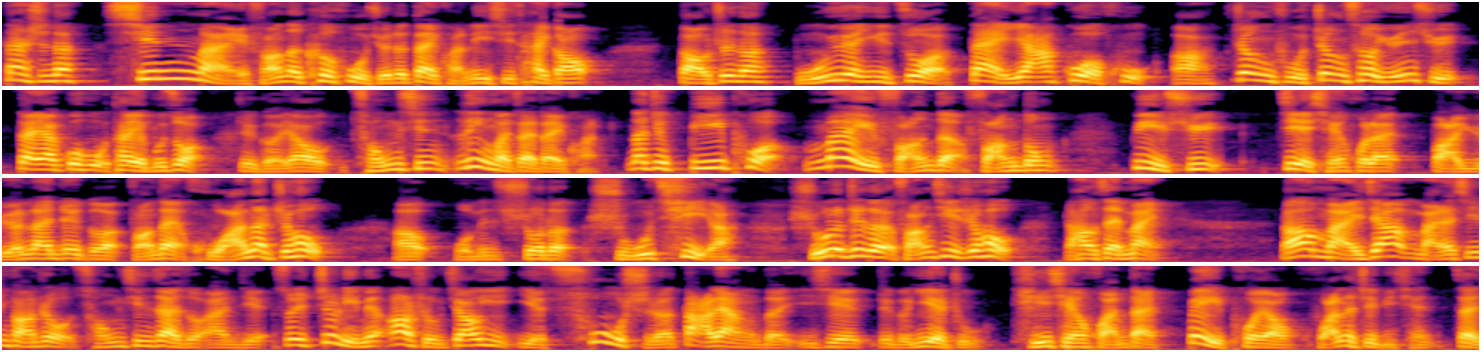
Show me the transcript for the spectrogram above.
但是呢，新买房的客户觉得贷款利息太高，导致呢不愿意做代押过户啊。政府政策允许代押过户，他也不做，这个要重新另外再贷款，那就逼迫卖房的房东必须借钱回来，把原来这个房贷还了之后啊，我们说的赎契啊，赎了这个房契之后，然后再卖。然后买家买了新房之后，重新再做按揭，所以这里面二手交易也促使了大量的一些这个业主提前还贷，被迫要还了这笔钱再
